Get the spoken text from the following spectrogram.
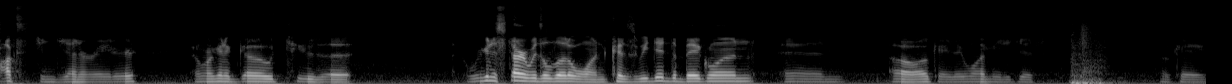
oxygen generator, and we're going to go to the, we're going to start with the little one, because we did the big one, and, oh, okay, they want me to just, okay.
